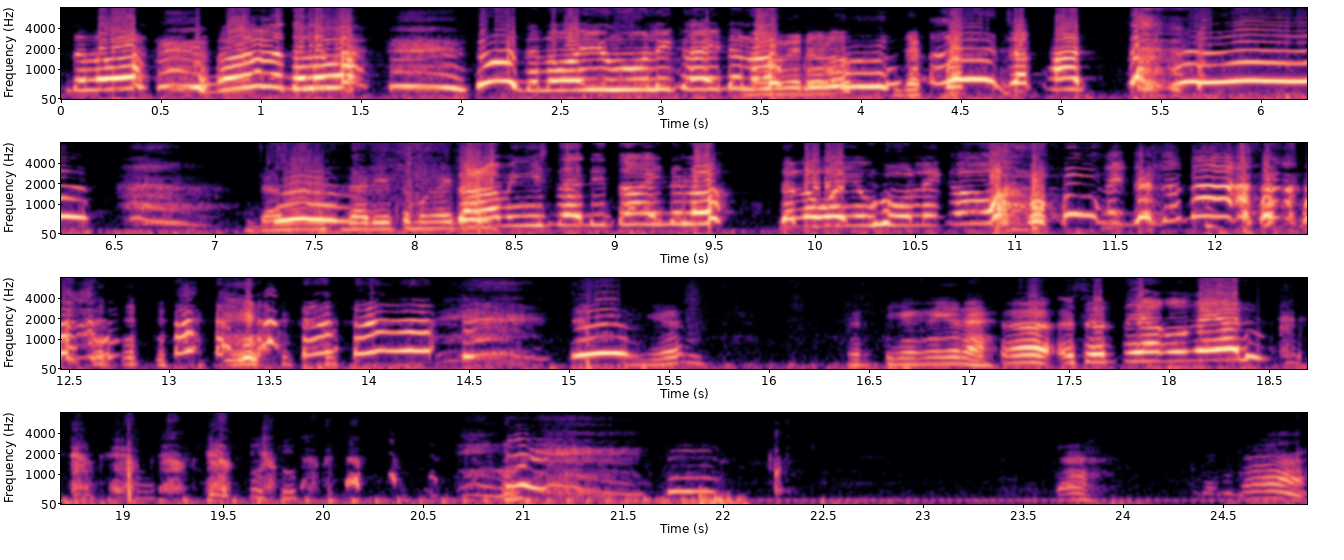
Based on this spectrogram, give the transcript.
dalawa, ah, dalawa. Ah, dalawa yung huli ko, idol. oh. Mga idol, oh. Jackpot. Jackpot. Dami isda dito mga idol. Daming isda dito, idol. oh. Dalawa yung huli ko. Idol na ta. Yan. Swerte ka ngayon ah. Ah, Swerte ako ngayon. Ka. Ganda.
